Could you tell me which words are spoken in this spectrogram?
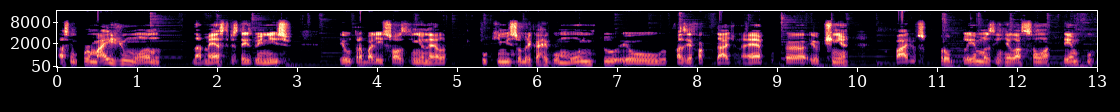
assim, por mais de um ano da Mestres, desde o início, eu trabalhei sozinho nela. o que me sobrecarregou muito. Eu fazia faculdade na época, eu tinha vários problemas em relação a tempo,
